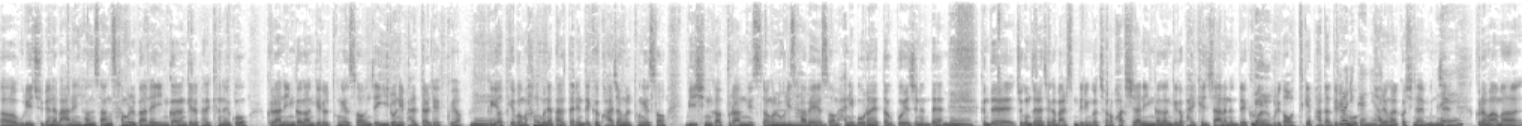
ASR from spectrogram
어 우리 주변의 많은 현상, 사물 간의 인과관계를 밝혀내고 그러한 인과관계를 통해서 이제 이론이 발달됐고요. 네. 그게 어떻게 보면 학문의 발달인데 그 과정을 통해서 미신과 불합리성을 우리 사회에서 많이 몰아냈다고 보여지는데 음. 네. 근데 조금 전에 제가 말씀드린 것처럼 확실한 인과관계가 밝혀지지 않 았는데 그걸 네. 우리가 어떻게 받아들이고 그러니까요. 활용할 것이냐의 문제. 네. 그럼 아마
